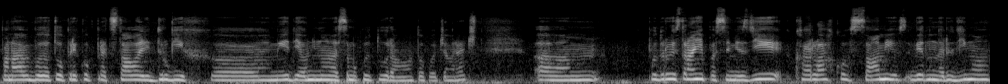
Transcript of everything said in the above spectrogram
pa naj bodo to preko predstavljali drugih uh, medijev, ni nujno samo kultura, no, to hočem reči. Um, po drugi strani pa se mi zdi, kar lahko sami vedno naredimo,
